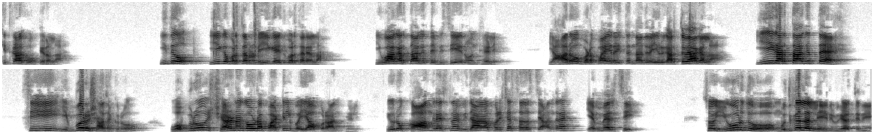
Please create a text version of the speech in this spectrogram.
ಕಿತ್ಕೊಳಕ್ಕೆ ಹೋಗ್ತಿರಲ್ಲ. ಇದು ಈಗ ಬರ್ತಾರೆ ನೋಡಿ, ಈಗ ಇದು ಬರ್ತಾರೆ ಅಲ್ಲ. ಇವಾಗ ಅರ್ಥ ಆಗುತ್ತೆ ಬಿಸಿ ಏನು ಅಂತ ಹೇಳಿ. ಯಾರೋ ಬಡಪಾಯಿ ರೈತಂದಾದ್ರೆ ಇವ್ರಿಗೆ ಅರ್ಥವೇ ಆಗಲ್ಲ. ಈಗ ಅರ್ಥ ಆಗುತ್ತೆ. ಸಿ, ಇಬ್ಬರು ಶಾಸಕರು, ಒಬ್ರು ಶರಣಗೌಡ ಪಾಟೀಲ್ ಬಯ್ಯಾಪುರ ಅಂತ ಹೇಳಿ. ಇವರು ಕಾಂಗ್ರೆಸ್ನ ವಿಧಾನ ಪರಿಷತ್ ಸದಸ್ಯ ಅಂದ್ರೆ ಎಂ ಎಲ್ ಸಿ. ಸೊ ಇವ್ರದ್ದು ಮುದ್ಗಲಲ್ಲಿ ನಿಮ್ಗೆ ಹೇಳ್ತೀನಿ,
